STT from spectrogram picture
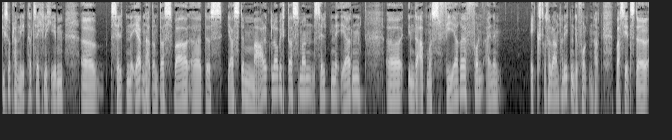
dieser Planet tatsächlich eben äh, seltene Erden hat und das war äh, das erste Mal, glaube ich, dass man seltene Erden äh, in der Atmosphäre von einem extrasolaren Planeten gefunden hat, was jetzt äh,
